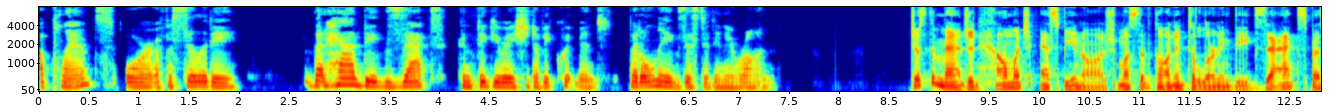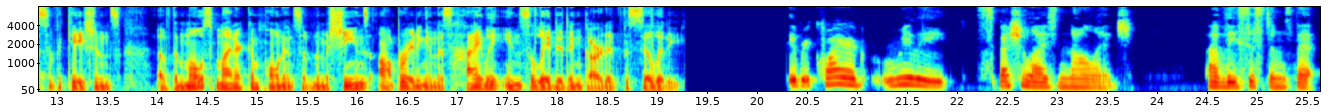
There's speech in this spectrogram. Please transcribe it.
a plant or a facility that had the exact configuration of equipment that only existed in Iran. Just imagine how much espionage must have gone into learning the exact specifications of the most minor components of the machines operating in this highly insulated and guarded facility. It required really specialized knowledge of these systems that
